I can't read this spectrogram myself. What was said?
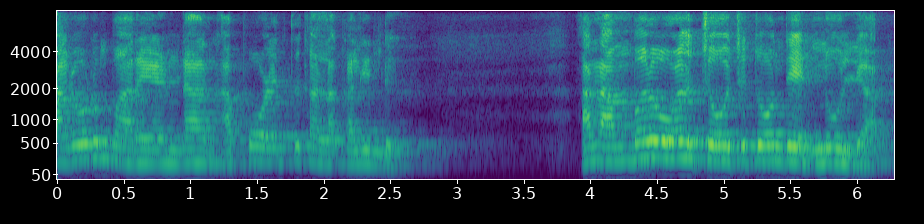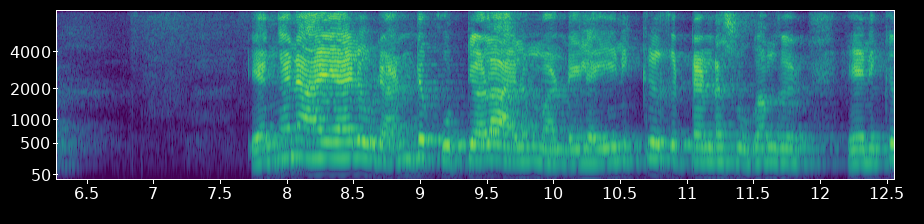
ആരോടും പറയണ്ട. അപ്പോൾ ഓളത്ത് കള്ളക്കളി ഉണ്ട് ആ നമ്പർ ചോദിച്ചിട്ടോ ഓൻ തരുന്നുമില്ല എങ്ങനെ ആയാലും രണ്ട് കുട്ടികളായാലും വേണ്ടില്ല. എനിക്ക് കിട്ടേണ്ട സുഖം എനിക്ക്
